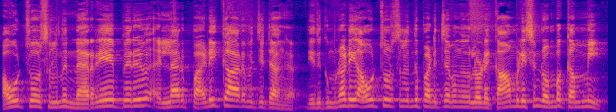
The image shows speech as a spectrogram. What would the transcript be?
அவுட் சோர்ஸ்லேருந்து நிறைய பேர் எல்லோரும் படிக்க ஆரம்பிச்சிட்டாங்க. இதுக்கு முன்னாடி அவுட் சோர்ஸ்லேருந்து படித்தவங்களோட காம்படிஷன் ரொம்ப கம்மி.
